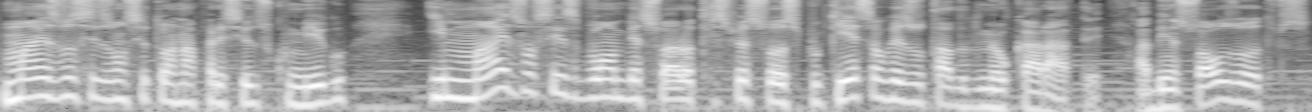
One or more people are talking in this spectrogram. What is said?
mais vocês vão se tornar parecidos comigo e mais vocês vão abençoar outras pessoas, porque esse é o resultado do meu caráter, abençoar os outros.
